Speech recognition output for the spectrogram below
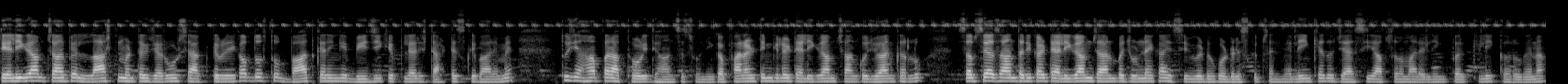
टेलीग्राम चैनल पे लास्ट मिनट तक ज़रूर से एक्टिव रहेगा अब दोस्तों, बात करेंगे बीजी के प्लेयर स्टाटस के बारे में। तो यहाँ पर आप थोड़ी ध्यान से सुनिएगा। फाइनल टीम के लिए टेलीग्राम चैनल को ज्वाइन कर लो। सबसे आसान तरीका टेलीग्राम चैनल पर जुड़ने का, इसी वीडियो को डिस्क्रिप्शन में लिंक है। तो जैसे ही आप सब हमारे लिंक पर क्लिक करोगे ना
